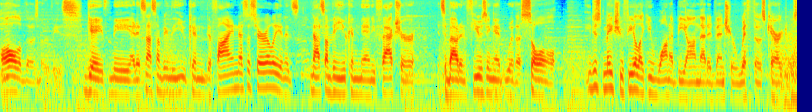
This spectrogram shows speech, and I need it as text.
all of those movies gave me, and it's not something that you can define necessarily, and it's not something you can manufacture. It's about infusing it with a soul. It just makes you feel like you want to be on that adventure with those characters.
